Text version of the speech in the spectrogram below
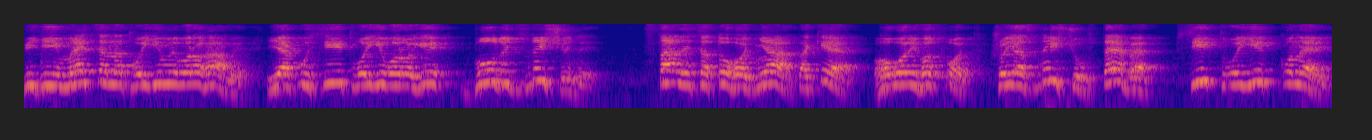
підійметься над твоїми ворогами, як усі твої вороги будуть знищені. Станеться того дня таке, говорить Господь, що я знищу в тебе всіх твоїх коней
